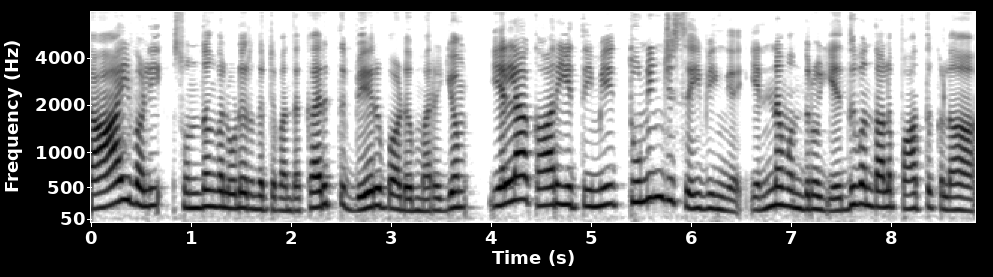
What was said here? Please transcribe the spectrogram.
தாய் வழி சொந்தங்களோடு இருந்துட்டு வந்த கருத்து வேறுபாடு மறையும். எல்லா காரியத்தையுமே துணிஞ்சு செய்வீங்க. என்ன வந்துடும் எது வந்தாலும் பார்த்துக்கலாம்.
